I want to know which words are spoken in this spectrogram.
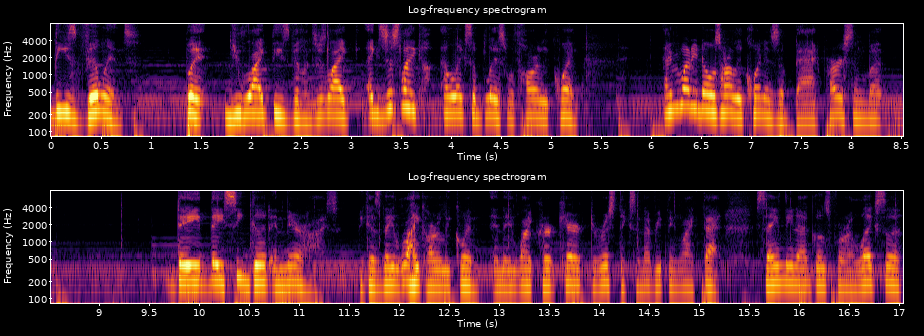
these villains, but you like these villains. Just like, like just like Alexa Bliss with Harley Quinn. Everybody knows Harley Quinn is a bad person, but they they see good in their eyes because they like Harley Quinn and they like her characteristics and everything like that. Same thing that goes for Alexa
